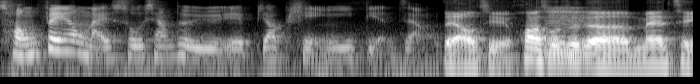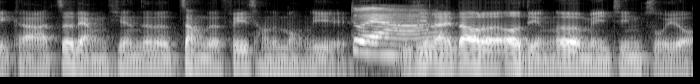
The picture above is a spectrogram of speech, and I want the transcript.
从费用来说，相对于也比较便宜一点这样。了解。话说这嗯个 Matic 啊，这两天真的涨得非常的猛烈，对啊，已经来到了二点二美金左右。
